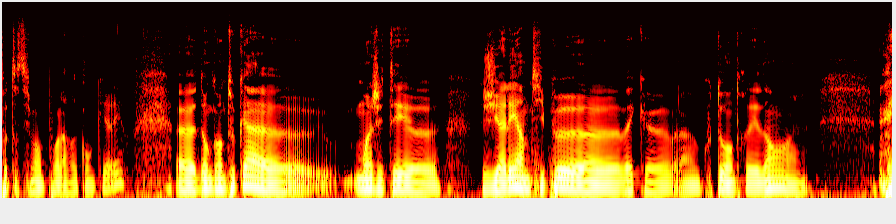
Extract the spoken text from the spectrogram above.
potentiellement pour la reconquérir. Donc en tout cas, moi j'étais, j'y allais un petit peu avec voilà, un couteau entre les dents. Et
